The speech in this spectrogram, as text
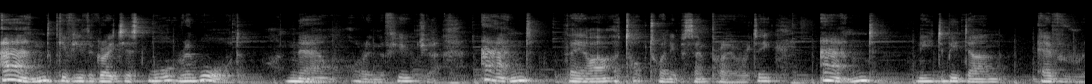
and give you the greatest reward now or in the future. And they are a top 20% priority and need to be done every.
